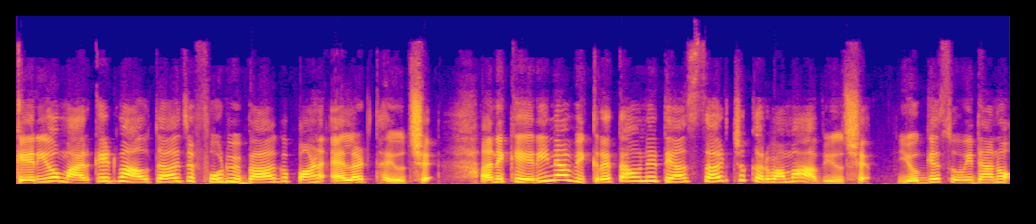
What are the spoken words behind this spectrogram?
કેરીઓ માર્કેટમાં આવતા જ ફૂડ વિભાગ પણ એલર્ટ થયું છે અને કેરીના વિક્રેતાઓને ત્યાં સર્ચ કરવામાં આવ્યું છે. યોગ્ય સુવિધાનો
